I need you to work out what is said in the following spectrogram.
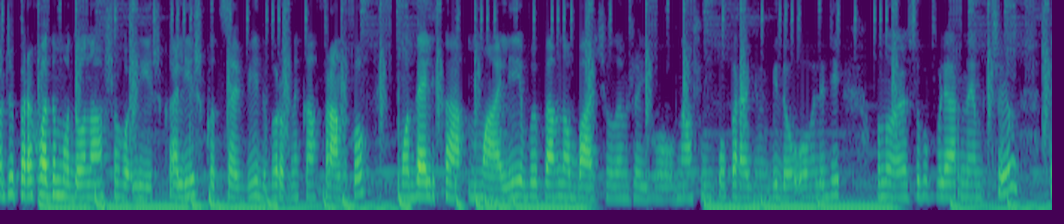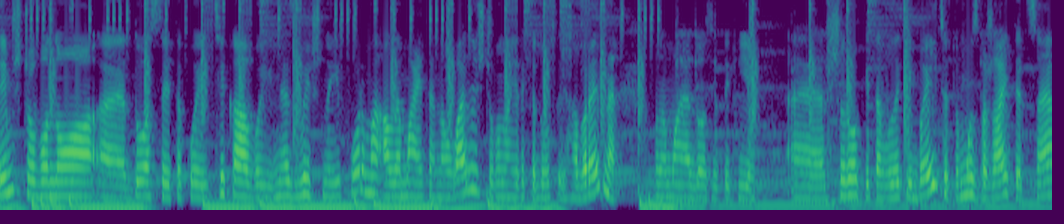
Отже, переходимо до нашого ліжка. Ліжко це від виробника Франко, моделька Малі. Ви певно бачили вже його в нашому попередньому відеоогляді. Воно є супопулярним чим, тим, що воно е, досить такої цікавої, незвичної форми, але майте на увазі, що воно є таке досить габаритне, воно має досить такі. Е, Широкі та великі бельці, тому зважайте це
